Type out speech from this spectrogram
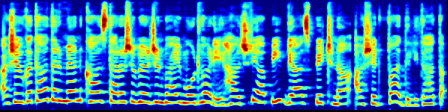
આ શિવકથા દરમિયાન ખાસ ધારાસભ્ય અર્જુનભાઈ મોઢવાડીએ હાજરી આપી વ્યાસપીઠના આશીર્વાદ લીધા હતા.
